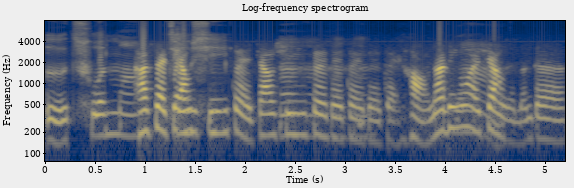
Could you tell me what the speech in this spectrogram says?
鹅村吗？它是在礁礁溪，对礁溪，嗯对对对对对。好，那另外像我们的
